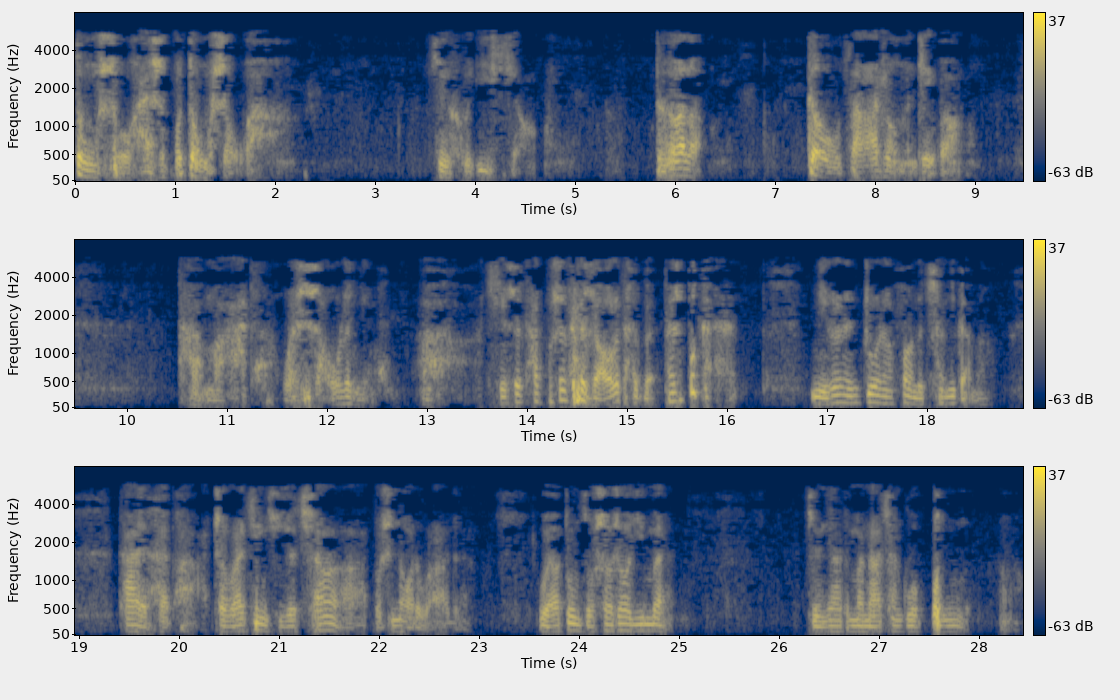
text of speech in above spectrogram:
动手还是不动手啊？最后一想，得了，狗杂种们这帮，他妈的，我饶了你们啊！其实他不是他饶了他们，他是不敢。你说人桌上放着枪，你敢吗？他也害怕，这玩意进去这枪啊，不是闹着玩的。我要动作稍稍一慢，人家他妈拿枪给我崩了啊！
